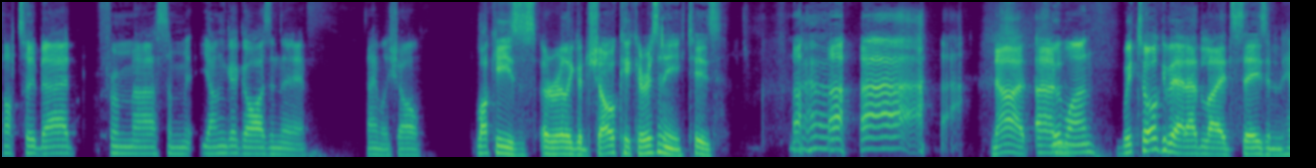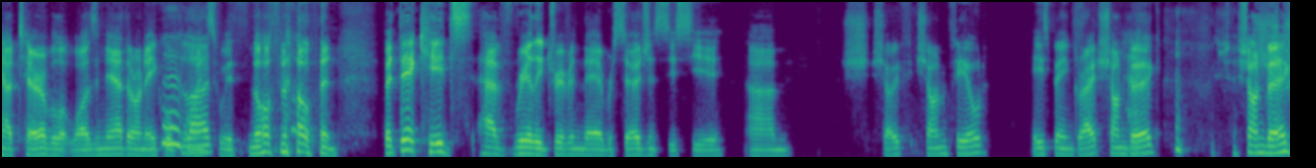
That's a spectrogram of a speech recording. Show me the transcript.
not too bad from uh, some younger guys in there, namely Sholl. Lachie's a really good shoal kicker, isn't he? Tiz. No, um, Good one. We talk about Adelaide's season and how terrible it was, and now they're on equal Adelaide. points with North Melbourne. But their kids have really driven their resurgence this year. Um, Sh- Scho- Schonfield, he's been great. Schoenberg, Schoenberg,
